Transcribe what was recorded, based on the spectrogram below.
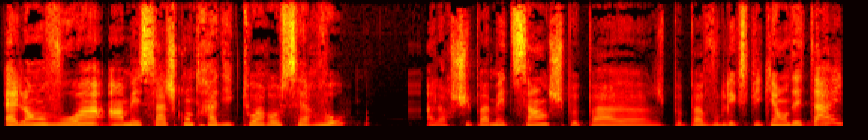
elle envoie un message contradictoire au cerveau. Alors, je suis pas médecin, je peux pas, je peux pas vous l'expliquer en détail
